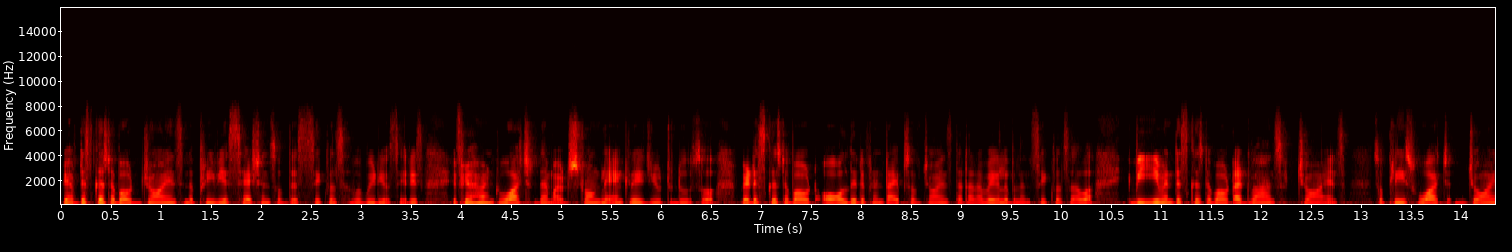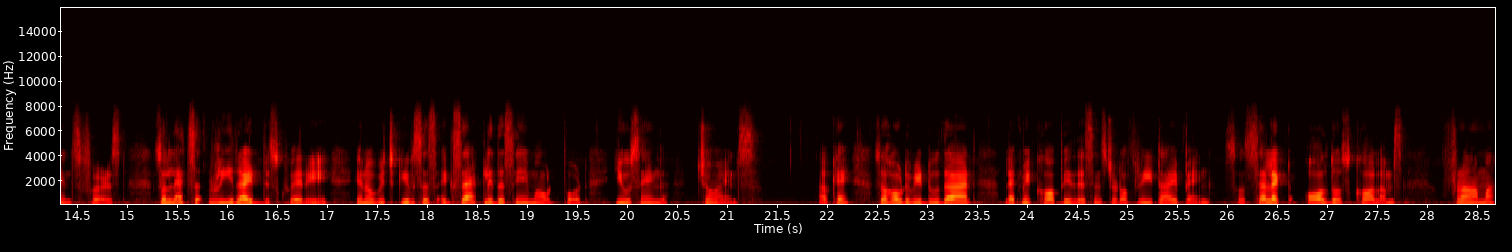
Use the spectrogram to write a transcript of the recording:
We have discussed about joins in the previous sessions of this SQL Server video series. If you haven't watched them I would strongly encourage you to do so. We discussed about all the different types of joins that are available in SQL Server. We even discussed about advanced joins. So please watch joins first. So let's rewrite this query you know which gives us exactly the same output using joins okay so how do we do that let me copy this instead of retyping so select all those columns from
